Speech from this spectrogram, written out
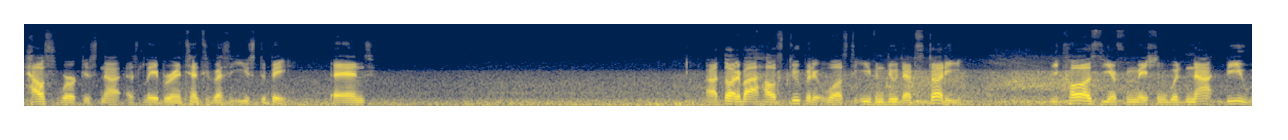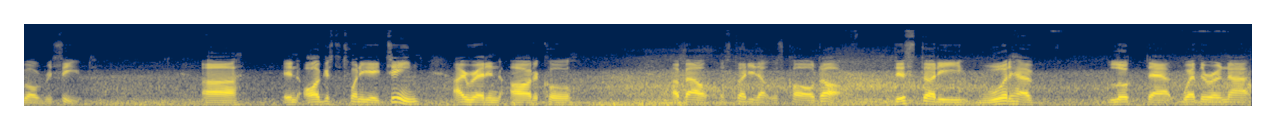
housework is not as labor intensive as it used to be. And I thought about how stupid it was to even do that study because the information would not be well received. Uh, in August of 2018, I read an article about a study that was called off. This study would have looked at whether or not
